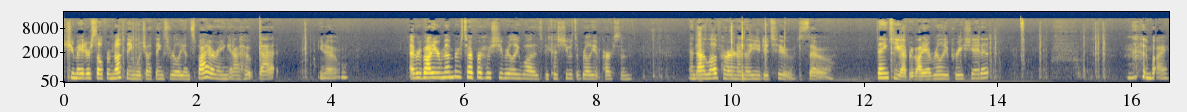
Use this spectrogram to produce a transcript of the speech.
she made herself from nothing, which I think is really inspiring, and I hope that, you know, everybody remembers her for who she really was, because she was a brilliant person. And I love her, and I know you do too, so thank you, everybody. I really appreciate it. Bye.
